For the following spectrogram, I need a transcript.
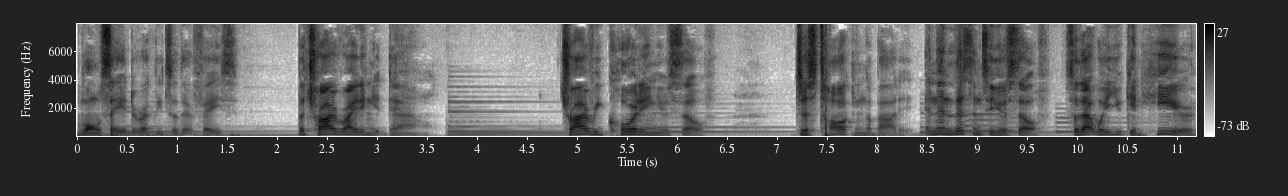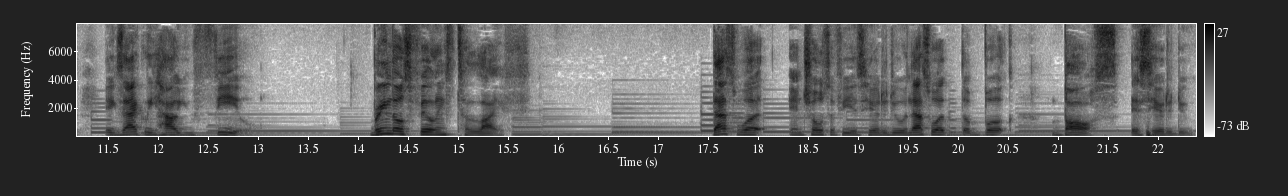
won't say it directly to their face, but try writing it down. Try recording yourself just talking about it and then listen to yourself so that way you can hear exactly how you feel. Bring those feelings to life. That's what Introsophy is here to do, and that's what the book Boss is here to do.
